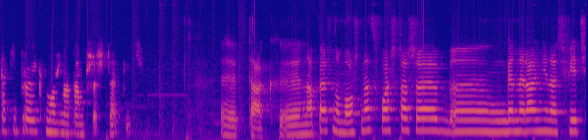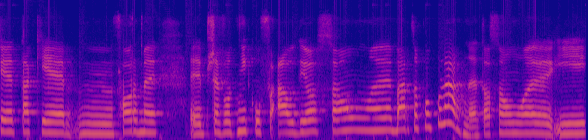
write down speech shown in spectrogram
taki projekt można tam przeszczepić. E, tak, e, na pewno można, zwłaszcza, że e, generalnie na świecie takie mm, formy przewodników audio są bardzo popularne. To są i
